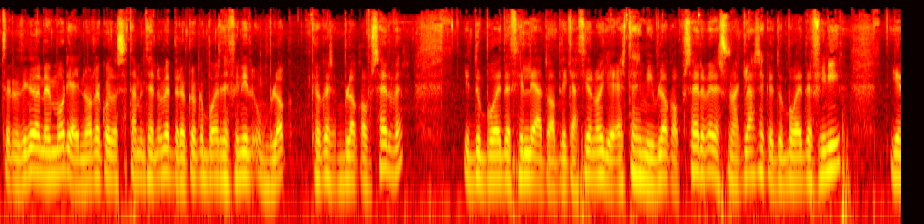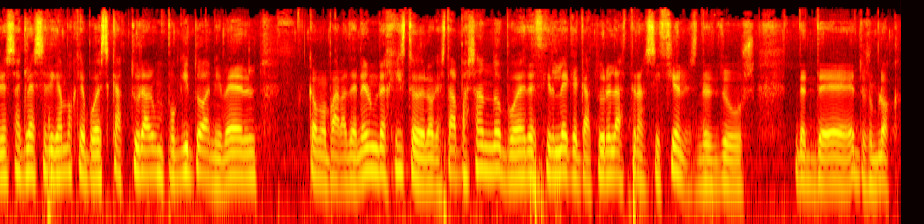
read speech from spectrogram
te lo digo de memoria y no recuerdo exactamente el nombre, pero creo que puedes definir un block, creo que es block observer, y tú puedes decirle a tu aplicación, oye, este es mi block observer, es una clase que tú puedes definir, y en esa clase digamos que puedes capturar un poquito a nivel como para tener un registro de lo que está pasando, puedes decirle que capture las transiciones de tus, de, tus blogs.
